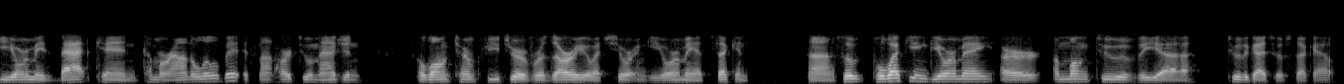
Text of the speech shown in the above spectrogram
Guillorme's bat can come around a little bit, it's not hard to imagine a long-term future of Rosario at short and Guillorme at second. Uh, so Plawecki and Guillorme are among two of the uh, two of the guys who have stuck out.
